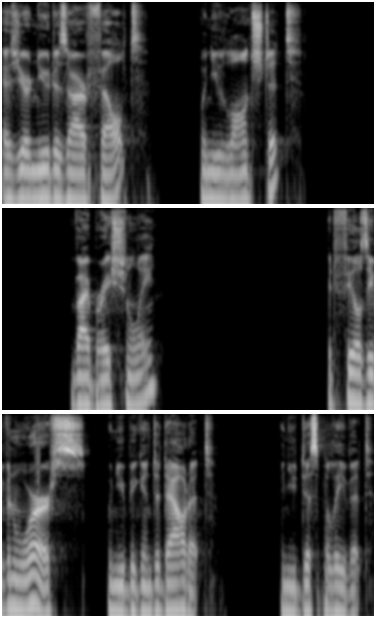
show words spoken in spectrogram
as your new desire felt when you launched it vibrationally, it feels even worse when you begin to doubt it and you disbelieve it.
